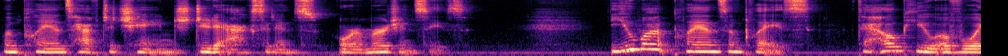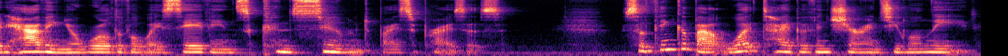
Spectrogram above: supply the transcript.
when plans have to change due to accidents or emergencies. You want plans in place to help you avoid having your world of away savings consumed by surprises. So think about what type of insurance you will need.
